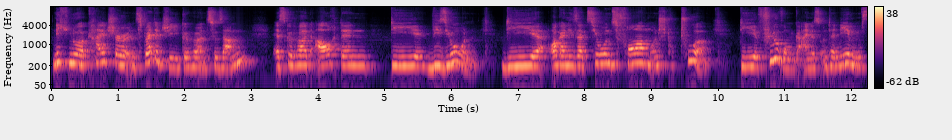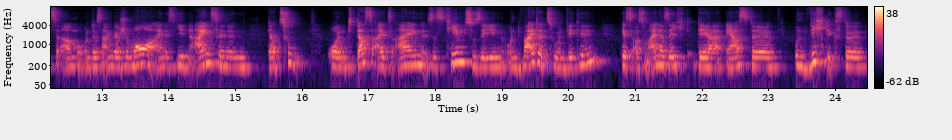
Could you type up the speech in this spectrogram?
Nicht nur Culture und Strategy gehören zusammen, es gehört auch denn die Vision, die Organisationsform und Struktur, die Führung eines Unternehmens ähm, und das Engagement eines jeden Einzelnen dazu. Und das als ein System zu sehen und weiterzuentwickeln, ist aus meiner Sicht der erste und wichtigste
